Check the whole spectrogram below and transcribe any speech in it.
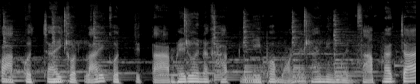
ฝากกดใจกดไลค์กดติดตามให้ด้วยนะครับ ปีนี้พ่อหมออยากได้หนึ่งหมื่นซับนะจ๊ะ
